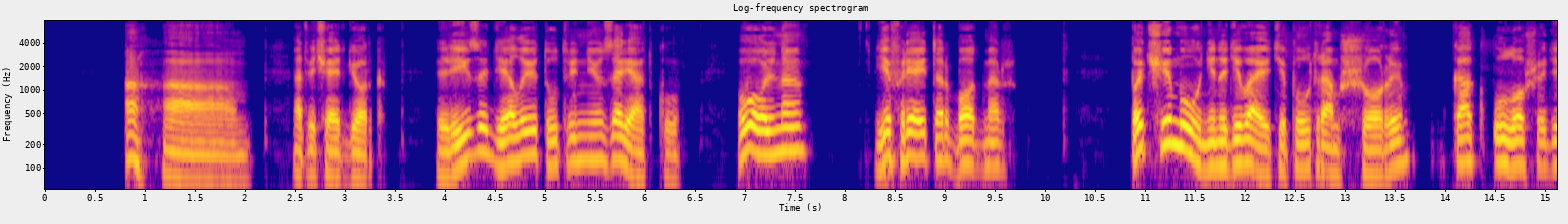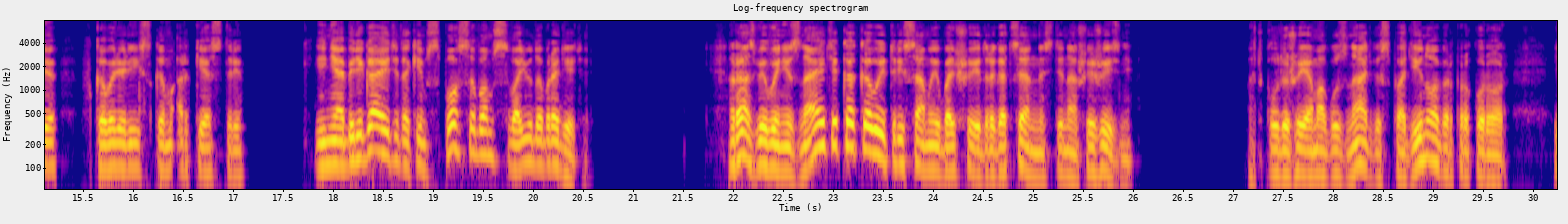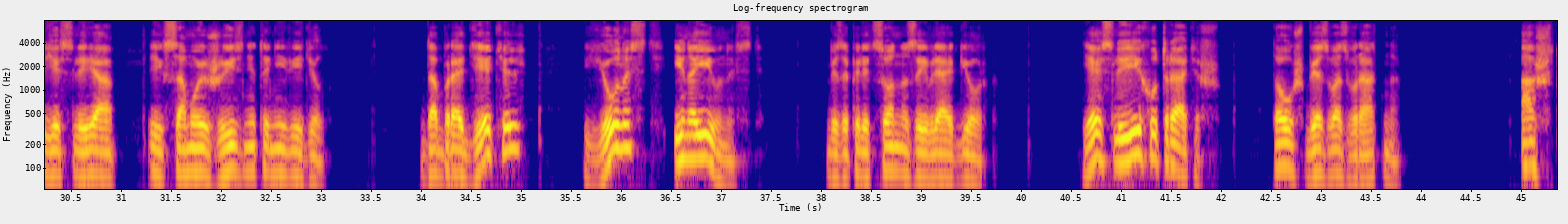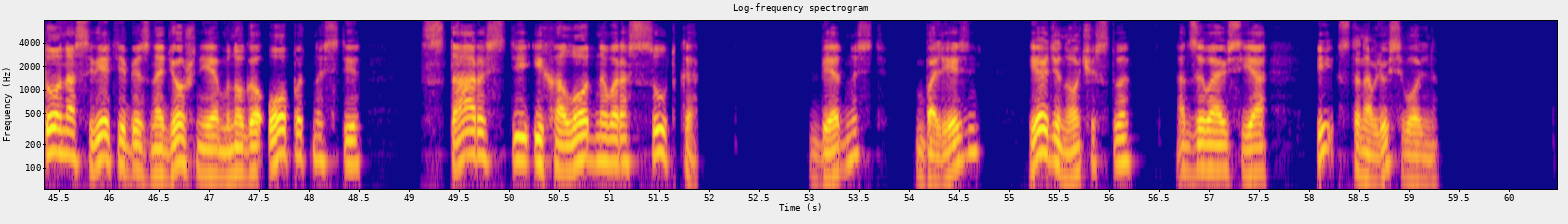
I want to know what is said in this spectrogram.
— Ага, — отвечает Георг. Лиза делает утреннюю зарядку. — Вольно, ефрейтор Бодмер. — Почему не надеваете по утрам шоры, как у лошади в кавалерийском оркестре? И не оберегаете таким способом свою добродетель. Разве вы не знаете, каковы три самые большие драгоценности нашей жизни? Откуда же я могу знать, господин обер-прокурор, если я и самой жизни-то не видел? Добродетель, юность и наивность, — безапелляционно заявляет Георг. Если их утратишь, то уж безвозвратно. А что на свете безнадежнее многоопытности, старости и холодного рассудка? Бедность, болезнь и одиночество, отзываюсь я, и становлюсь вольно.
